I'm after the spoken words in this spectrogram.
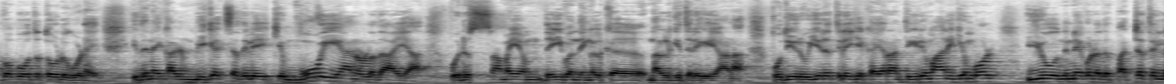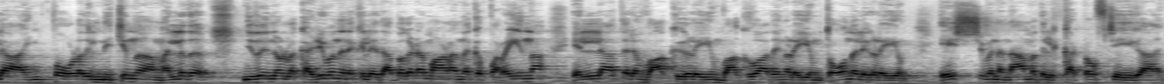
അവബോധത്തോടുകൂടെ ഇതിനേക്കാൾ മികച്ചതിലേക്ക് മൂവ് ചെയ്യാനുള്ളതായ ഒരു സമയം ദൈവം നിങ്ങൾക്ക് നൽകി തരികയാണ്. പുതിയൊരു ഉയരത്തിലേക്ക് കയറാൻ തീരുമാനിക്കുമ്പോൾ അയ്യോ നിന്നെ കൊണ്ട് അത് പറ്റത്തില്ല ഇപ്പോൾ അതിൽ നിൽക്കുന്നതാണ് നല്ലത്. ഇതിനുള്ള കഴിവ് നിനക്കില്ല ഇത് അപകടമാണെന്നൊക്കെ പറയുന്ന എല്ലാത്തരം വാക്കുകളെയും വാഗ്വാദങ്ങളെയും തോന്നലുകളെയും യേശുവിന്റെ നാമത്തിൽ കട്ട് ഓഫ് ചെയ്യുക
